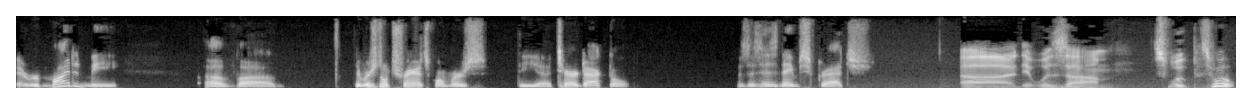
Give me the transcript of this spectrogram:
it reminded me of uh, the original Transformers, the uh, pterodactyl. Was it his name Scratch? Uh, it was um, Swoop. Swoop.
